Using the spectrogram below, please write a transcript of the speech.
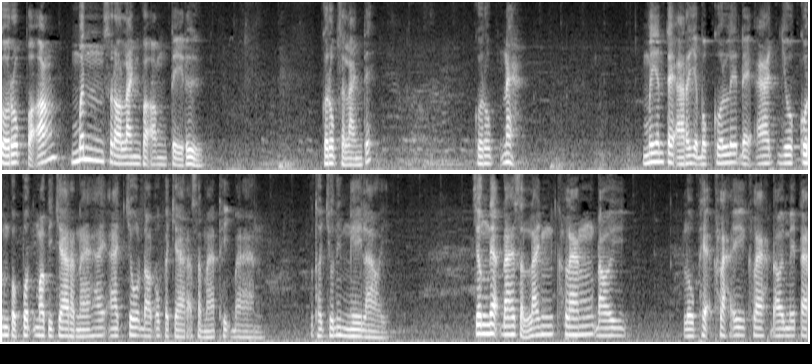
គោរពព្រះអង្គមិនស្រឡាញ់ព្រះអង្គទេឬគោរពស្រឡាញ់ទេគគ្រប់ណាស់ មានតែអរិយបុគ្គលទេដែលអាចយកគុណពុទ្ធមកពិចារណាហើយអាចចូលដល់ឧបចារសមាធិបានពុទ្ធជននេះងាយឡើយចឹងអ្នកដែលស្រឡាញ់ខ្លាំងដោយលោភៈខ្លះអីខ្លះដោយមេត្តា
